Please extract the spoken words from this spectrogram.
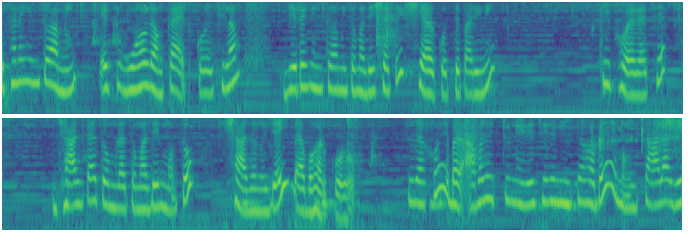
এখানে কিন্তু আমি একটু গুঁড়ো লঙ্কা অ্যাড করেছিলাম, যেটা কিন্তু আমি তোমাদের সাথে শেয়ার করতে পারিনি। স্কিপ হয়ে গেছে। ঝালটা তোমরা তোমাদের মতো স্বাদ অনুযায়ী ব্যবহার করো। তো দেখো, এবার আবারও একটু নেড়ে চেড়ে নিতে হবে এবং তার আগে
